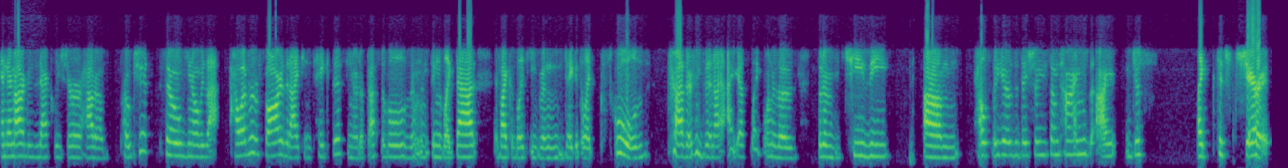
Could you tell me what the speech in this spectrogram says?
and they're not exactly sure how to approach it. So, you know, is that however far that I can take this, you know, to festivals and things like that, if I could like even take it to like schools rather than I, I guess like one of those sort of cheesy um, health videos that they show you sometimes. I just like to share it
